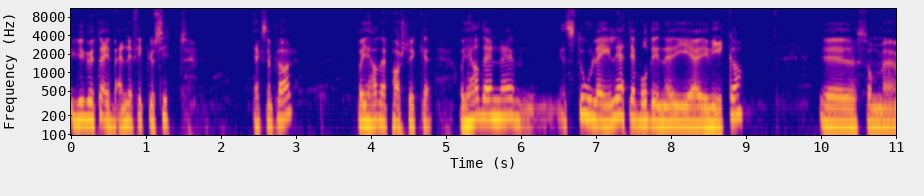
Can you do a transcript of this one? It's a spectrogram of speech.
de gutta i bandet fikk jo sitt eksemplar. Og jeg hadde et par stykker. Og jeg hadde en, eh, en stor leilighet jeg bodde inne i, eh, i Vika, eh, som eh,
